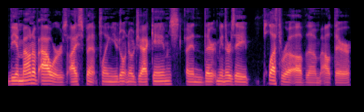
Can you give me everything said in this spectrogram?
The amount of hours I spent playing You Don't Know Jack games, and there, I mean, there's a plethora of them out there.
